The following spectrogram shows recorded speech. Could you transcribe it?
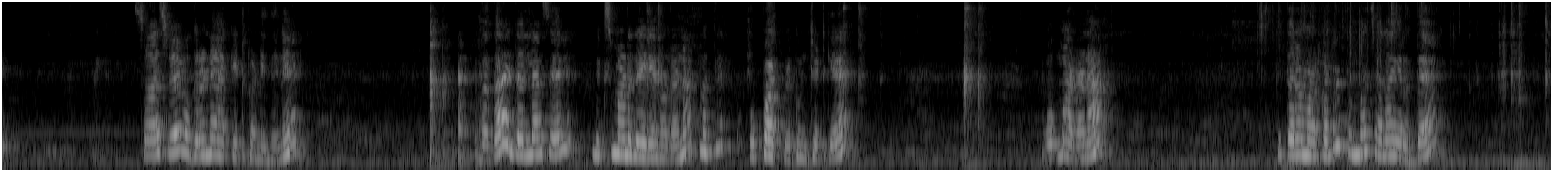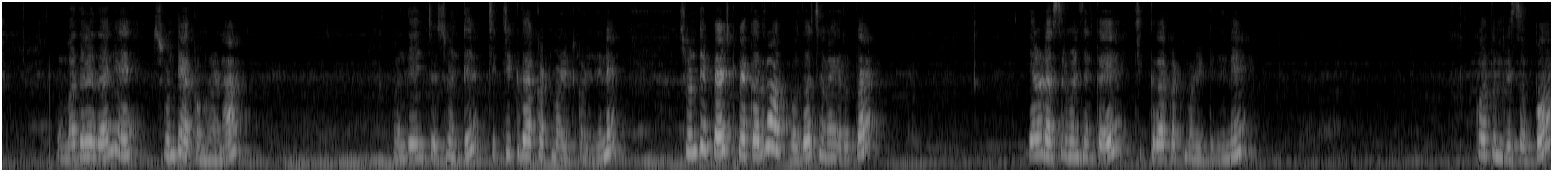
ಸಾಸಿವೆ ಒಗ್ಗರಣೆ ಹಾಕಿ ಇಟ್ಕೊಂಡಿದ್ದೀನಿ. ಇವಾಗ ಇದೆಲ್ಲ ಸೇರಿ ಮಿಕ್ಸ್ ಮಾಡೋದು ಹೇಗೆ ನೋಡೋಣ, ಮತ್ತು ಉಪ್ಪು ಹಾಕಬೇಕು ಒಂದು ಚಿಟಿಕೆ. ಇವಾಗ ಮಾಡೋಣ. ಈ ಥರ ಮಾಡ್ಕೊಂಡ್ರೆ ತುಂಬ ಚೆನ್ನಾಗಿರುತ್ತೆ. ಮೊದಲನೇದಾಗಿ ಶುಂಠಿ ಹಾಕೊಂಬಿಡೋಣ ಒಂದು ಇಂಚು ಶುಂಠಿ ಚಿಕ್ಕ ಚಿಕ್ಕದಾಗಿ ಕಟ್ ಮಾಡಿ ಇಟ್ಕೊಂಡಿದ್ದೀನಿ. ಶುಂಠಿ ಪೇಸ್ಟ್ ಬೇಕಾದರೂ ಹಾಕ್ಬೋದು, ಚೆನ್ನಾಗಿರುತ್ತೆ. ಎರಡು ಹಸಿರು ಮೆಣಸಿನ್ಕಾಯಿ ಚಿಕ್ಕದಾಗಿ ಕಟ್ ಮಾಡಿ ಇಟ್ಟಿದ್ದೀನಿ. ಕೊತ್ತಂಬರಿ ಸೊಪ್ಪು.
